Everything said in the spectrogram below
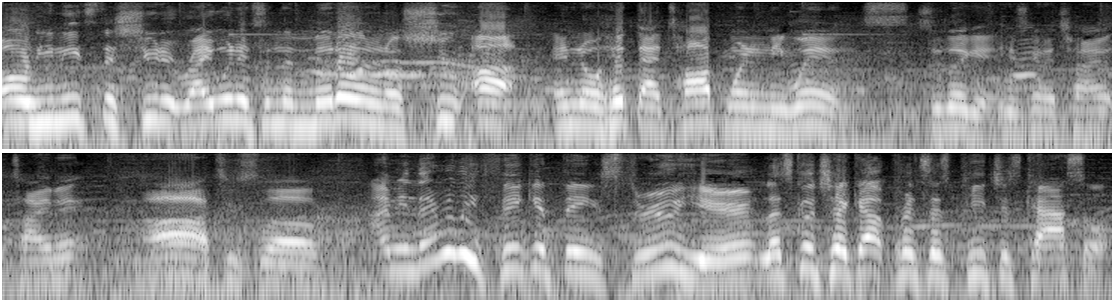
Oh, he needs to shoot it right when it's in the middle, and it'll shoot up, and it'll hit that top one, and he wins. See, look at. He's gonna time it. Ah, too slow. I mean, they're really thinking things through here. Let's go check out Princess Peach's castle.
